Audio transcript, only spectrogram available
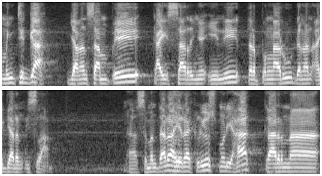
mencegah jangan sampai kaisarnya ini terpengaruh dengan ajaran Islam. Nah, sementara Heraklius melihat karena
